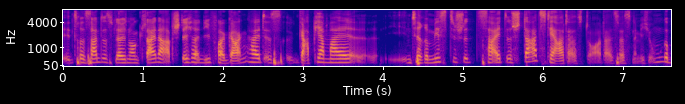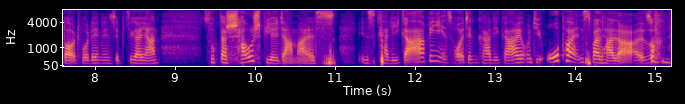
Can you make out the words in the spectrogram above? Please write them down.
Interessant ist vielleicht noch ein kleiner Abstecher in die Vergangenheit. Es gab ja mal äh, interimistische Zeit des Staatstheaters dort, als das nämlich umgebaut wurde in den 70er Jahren zog das Schauspiel damals ins Caligari, ins heutige Caligari und die Oper ins Valhalla. Also mhm.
